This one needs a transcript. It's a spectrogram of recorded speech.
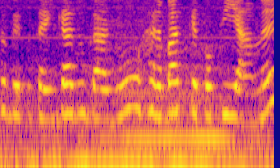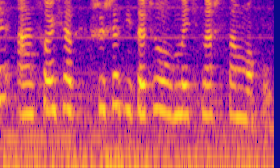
sobie tutaj gadu gadu, herbatkę popijamy, a sąsiad przyszedł i zaczął myć nasz samochód.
